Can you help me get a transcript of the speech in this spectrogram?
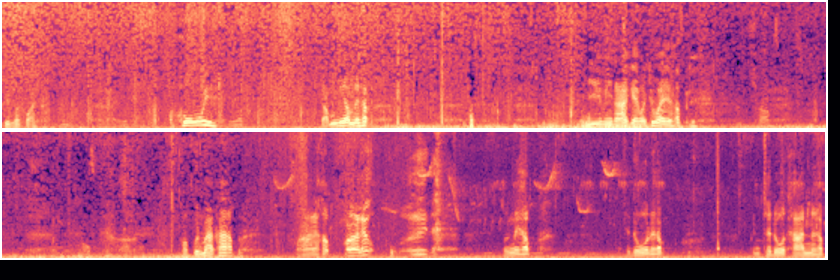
ขึ้นมาก่อนโอ้ยดำเมี่ยมเลยครับดีมีน้าแกมาช่วยนะครับ ขอบคุณมากครับ มาแล้วครับ มาแล้วเอ้ยเบิ่งเลยครับ ชโดนะครับ เป็นชโดทานนะครับ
